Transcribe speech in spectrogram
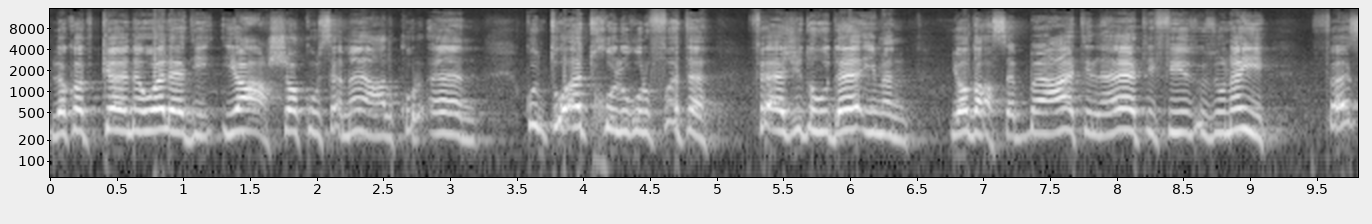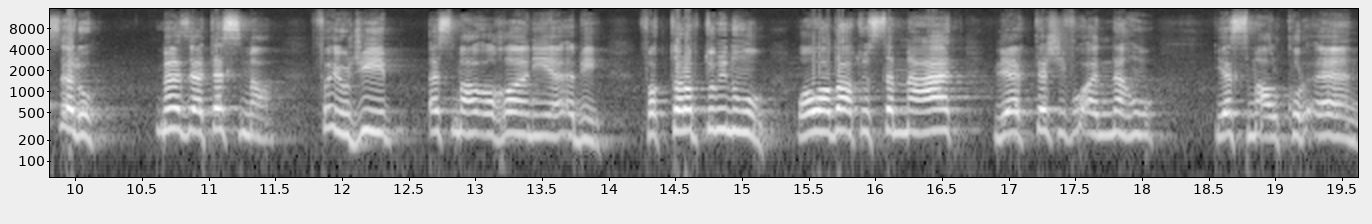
لقد كان ولدي يعشق سماع القرآن. كنت أدخل غرفته فأجده دائما. يضع سماعات الهاتف في أذنيه فأسأله ماذا تسمع؟ فيجيب أسمع أغاني يا أبي. فاقتربت منه ووضعت السماعات لأكتشف أنه يسمع القرآن.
